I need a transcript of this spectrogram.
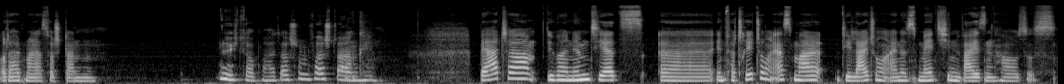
oder hat man das verstanden? Ich glaube, man hat das schon verstanden. Okay. Bertha übernimmt jetzt äh, in Vertretung erstmal die Leitung eines Mädchenwaisenhauses.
